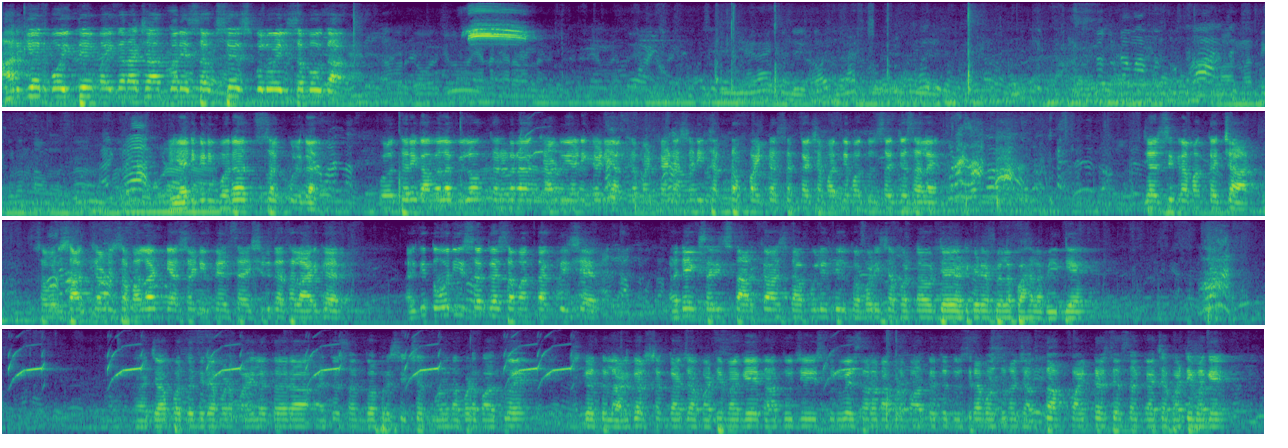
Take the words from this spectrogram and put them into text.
आर्यन मोहिते मैदानाच्या आतमध्ये सक्सेसफुल होईल संभवता. या ठिकाणी बराच कुलगार कोळतरे गावाला बिलॉंग करणारा खेळाडू या ठिकाणी आक्रमण करण्यासाठी जगताप फायटर संघाच्या माध्यमातून सज्ज झालाय. जर्सी क्रमांक चार. समोर सात खेळाडूचा मलाट असा डिफेन्स आहे श्रीनाथ लाडकर. अगदी दोन्ही संघ समान ताकदीचे आहेत. अनेक सारी स्टारकास्ट दापोलीतील कबड्डीच्या पट्टावरच्या या ठिकाणी आपल्याला पाहायला मिळते. ज्या पद्धतीने आपण पाहिलं तर ऍज अ संघ प्रशिक्षक म्हणून आपण पाहतोय. श्रीरथ लाडकर संघाच्या पाठीमागे नाथूजी सुर्वे सरांना आपण पाहतोय. तर दुसऱ्या बाजूला जगताप फायटर्स या संघाच्या पाठीमागे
